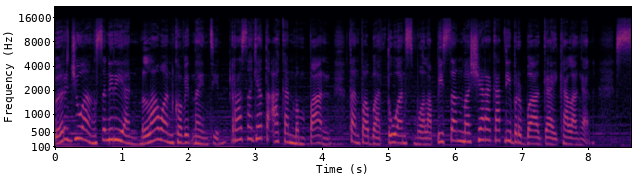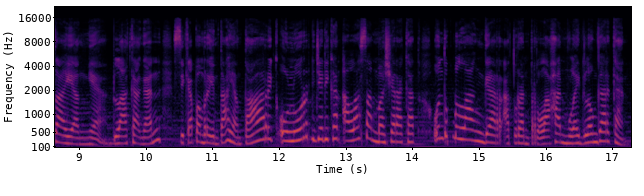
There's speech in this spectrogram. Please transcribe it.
Berjuang sendirian melawan COVID-19 rasanya tak akan mempan tanpa bantuan semua lapisan masyarakat di berbagai kalangan. Sayangnya, belakangan sikap pemerintah yang tarik ulur dijadikan alasan masyarakat untuk melanggar aturan perlahan mulai dilonggarkan.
